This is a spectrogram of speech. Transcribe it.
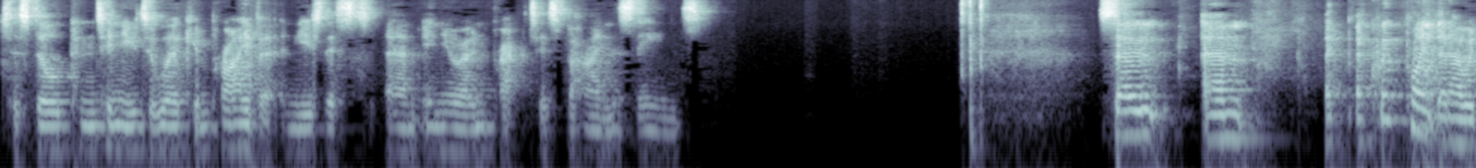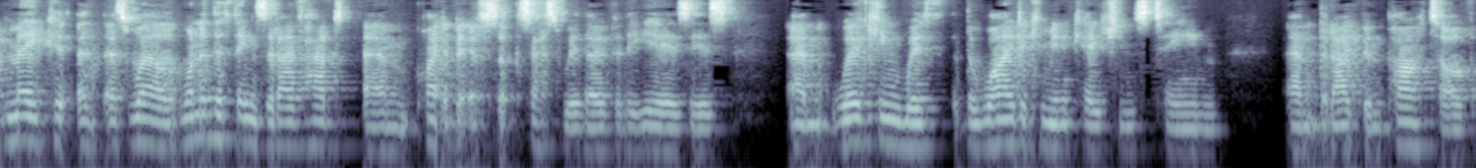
to still continue to work in private and use this um, in your own practice behind the scenes. So um, quick point that I would make as well, one of the things that I've had um, quite a bit of success with over the years is um, working with the wider communications team um, that I've been part of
